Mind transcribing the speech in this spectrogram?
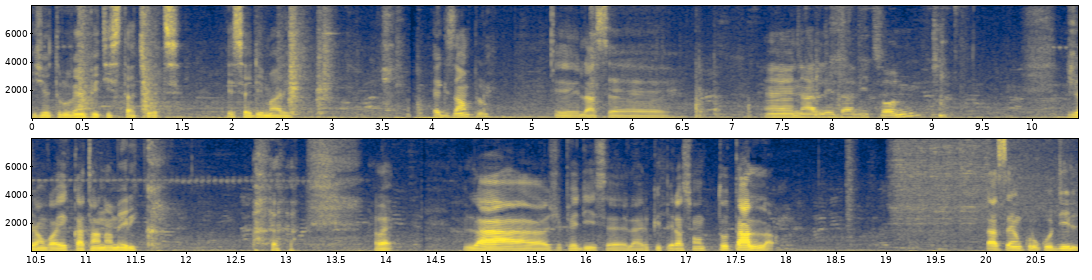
j'ai trouvé une petite statuette et c'est démarré. Exemple, et là c'est un Harley Davidson. J'ai envoyé quatre en Amérique. ouais. Là, je peux dire, c'est la récupération totale. Là, c'est un crocodile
